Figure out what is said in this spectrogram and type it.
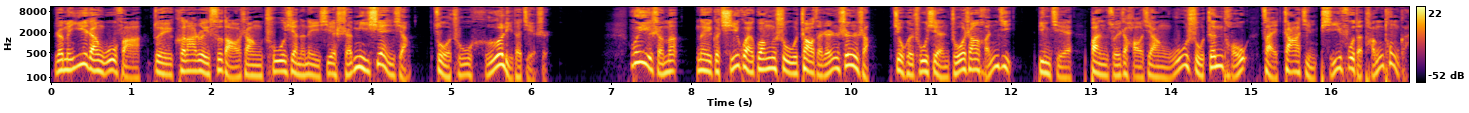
人们依然无法对克拉瑞斯岛上出现的那些神秘现象做出合理的解释。为什么那个奇怪光束照在人身上就会出现灼伤痕迹，并且伴随着好像无数针头在扎进皮肤的疼痛感？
